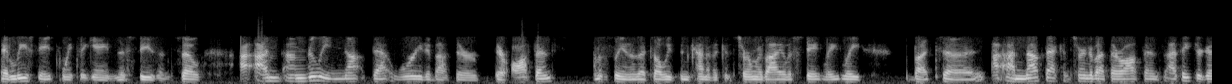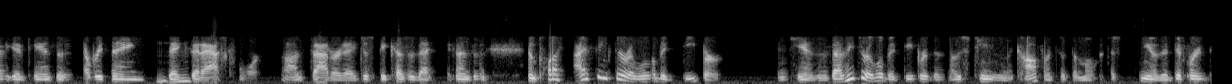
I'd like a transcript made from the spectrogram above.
at least eight points a game this season. So I, I'm I'm really not that worried about their their offense. Honestly, I know that's always been kind of a concern with Iowa State lately, but uh, I, I'm not that concerned about their offense. I think they're going to give Kansas everything mm-hmm. they could ask for on Saturday, just because of that defense. And, and plus, I think they're a little bit deeper in Kansas. I think they're a little bit deeper than most teams in the conference at the moment. Just you know the different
